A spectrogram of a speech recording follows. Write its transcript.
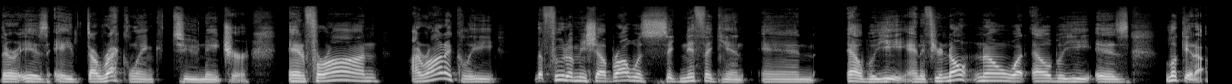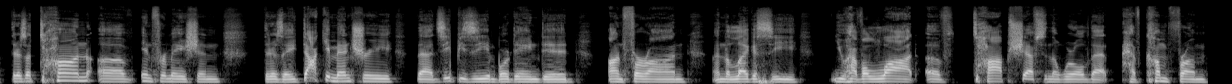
There is a direct link to nature. And Ferran Ironically, the food of Michel Bras was significant in El Bulli. And if you don't know what El Bulli is, look it up. There's a ton of information. There's a documentary that ZPZ and Bourdain did on Ferran and the legacy. You have a lot of top chefs in the world that have come from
